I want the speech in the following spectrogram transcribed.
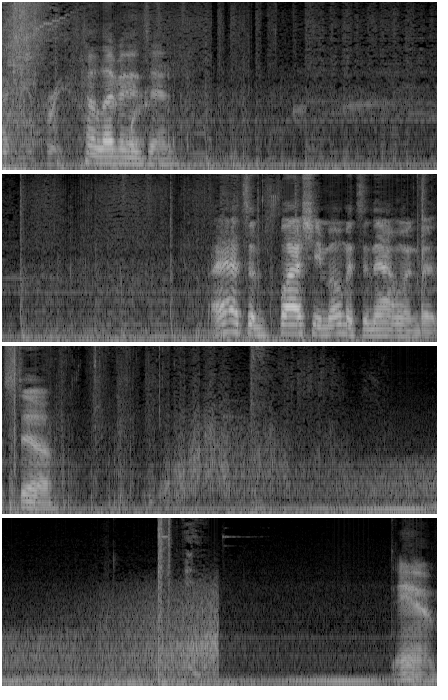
Taxi is free. 11 and 10. I had some flashy moments in that one, but still. Damn.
